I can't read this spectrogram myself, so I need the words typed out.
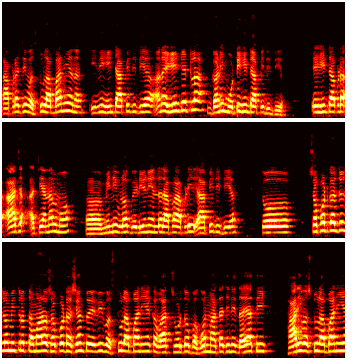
આપણે જે વસ્તુ લાવવાની છે ને, એની હિન્ટ આપી દીધી અને હિન્ટ એટલે ઘણી મોટી હિન્ટ આપી દીધી એ હિન્ટ આપણે આ જ આ ચેનલમાં મિની વ્લોગ વિડીયોની અંદર આપણે આપણી આપી દીધી તો સપોર્ટ કરજો જો મિત્રો, તમારો સપોર્ટ હશે ને તો એવી વસ્તુ લાવવાની એક વાત છોડ દો. ભગવાન માતાજીની દયાથી સારી વસ્તુ લાવવાની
